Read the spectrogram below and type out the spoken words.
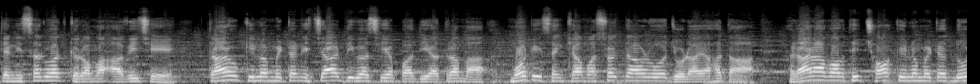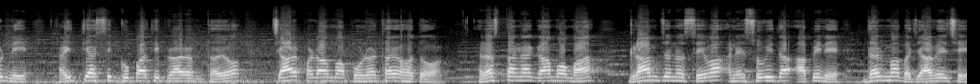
તેની શરૂઆત કરવામાં આવી છે. ત્રાણું કિલોમીટરની ચાર દિવસીય પદયાત્રામાં મોટી સંખ્યામાં શ્રદ્ધાળુઓ જોડાયા હતા. રાણા વાવથી છ કિલોમીટર દૂરની ઐતિહાસિક ગુફાથી પ્રારંભ થયો, ચાર પડાવમાં પૂર્ણ થયો હતો. રસ્તાના ગામોમાં ગ્રામજનો સેવા અને સુવિધા આપીને ધર્મ બજાવે છે.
